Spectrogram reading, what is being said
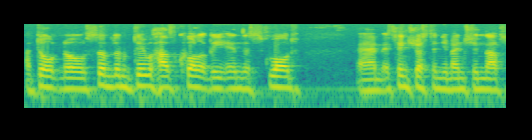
I don't know. Sunderland do have quality in the squad. Um, it's interesting you mentioned that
